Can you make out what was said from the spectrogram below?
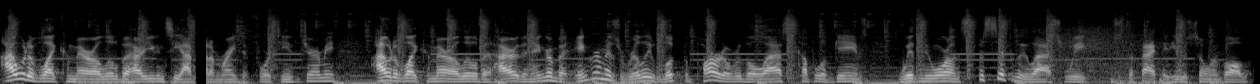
I would have liked Kamara a little bit higher. You can see I've got him ranked at 14th, Jeremy. I would have liked Kamara a little bit higher than Ingram, but Ingram has really looked the part over the last couple of games with New Orleans, specifically last week, just the fact that he was so involved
